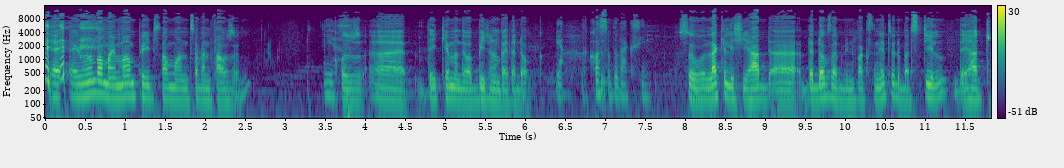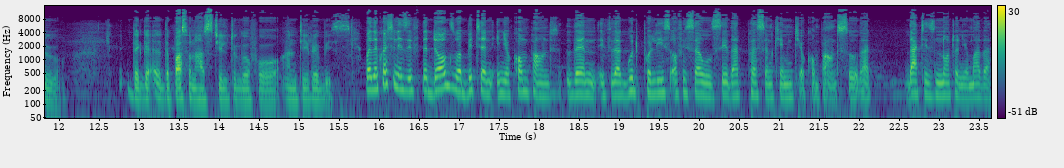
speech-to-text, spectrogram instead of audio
I, I remember my mom paid someone 7,000 yes. because uh, they came and they were beaten by the dog. Yeah, the cost of the vaccine. So luckily she had, uh, the dogs had been vaccinated, but still they had to, the, the person has still to go for anti-rabies. But the question is, if the dogs were bitten in your compound, then if the good police officer will say that person came into your compound, so that that is not on your mother.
